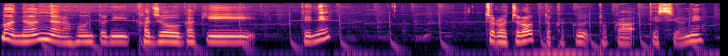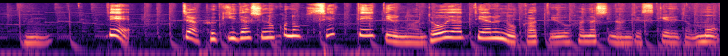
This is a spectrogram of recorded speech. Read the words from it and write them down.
まあなんなら本当に箇条書きでねちょろちょろっと書くとかですよね。うん、でじゃあ吹き出しのこの設定っていうのはどうやってやるのかっていう話なんですけれども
